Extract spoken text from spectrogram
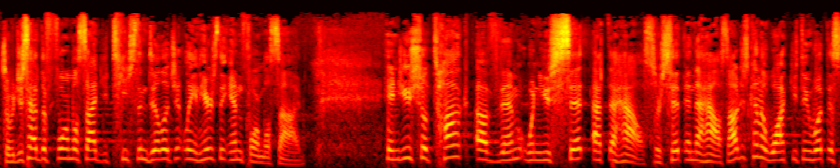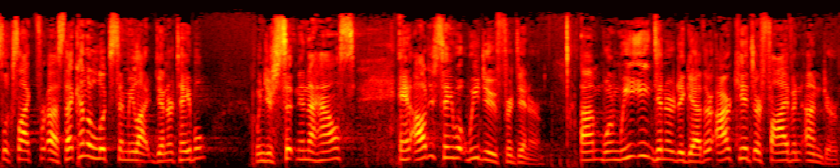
So we just had the formal side, you teach them diligently, and here's the informal side and you shall talk of them when you sit at the house or sit in the house. I'll just kind of walk you through what this looks like for us. That kind of looks to me like dinner table when you're sitting in the house. And I'll just tell you what we do for dinner. Um, when we eat dinner together, our kids are five and under.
